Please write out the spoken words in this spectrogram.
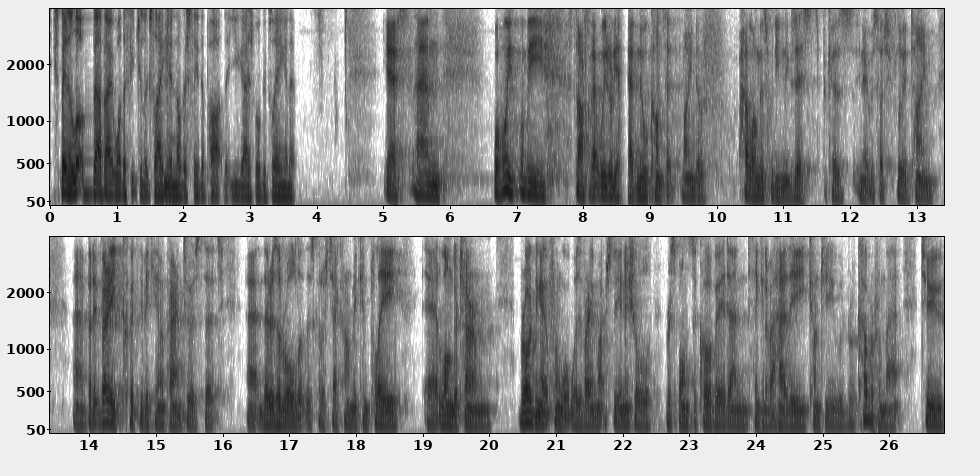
explain a little bit about what the future looks like mm. and obviously the part that you guys will be playing in it. Yes. Um, Well, when we, when we started out, we really had no concept in mind of how long this would even exist because you know it was such a fluid time. Uh, but it very quickly became apparent to us that uh, there is a role that the Scottish Tech Army can play uh, longer term, broadening out from what was very much the initial response to COVID and thinking about how the country would recover from that to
